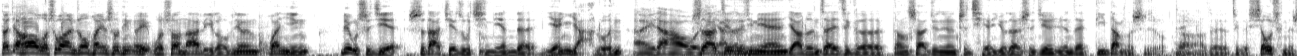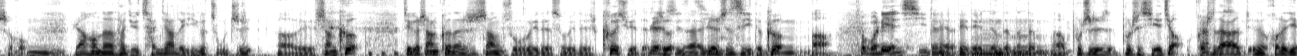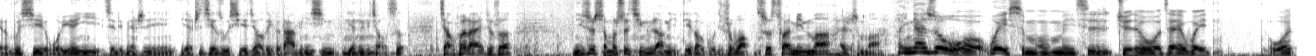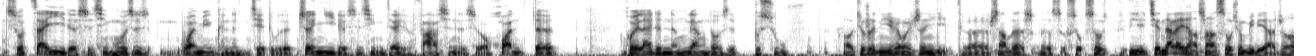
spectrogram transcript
大家好，我是王万忠，欢迎收听。哎，我说到哪里了？我们今天欢迎。六十届十大杰出青年的炎亚纶，哎，大家好，我是十大杰出青年亚纶，在这个当十大杰出青年之前，有段时间人在低档的时候，对。啊，在这个消沉的时候，嗯，然后呢，他就参加了一个组织啊，这个上课，这个上课呢是上所谓的所谓的科学的，认识呃认识自己的课啊，透过练习等等，对对等等等等啊，不是不是邪教，可是他后来演了部戏，我愿意，这里面是演也是接触邪教的一个大明星演这个角色，讲回来就是说。你是什么事情让你跌到谷底？是王是酸民吗？还是什么？应该说，我为什么每次觉得我在为我所在意的事情，或是外面可能解读的正义的事情在发生的时候，换得回来的能量都是不舒服的？哦，就是你认为正义这个上的呃搜搜搜，简单来讲，上 social media 之后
